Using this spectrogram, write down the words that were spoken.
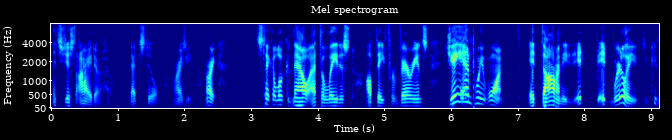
it's just Idaho. That's still rising. All right, let's take a look now at the latest update for variants. JN.1, it dominated. It it really, you, can,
